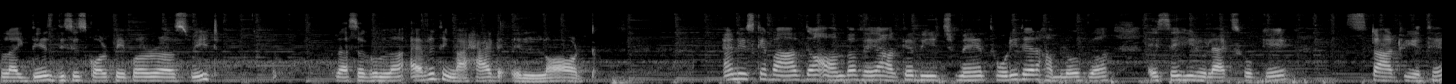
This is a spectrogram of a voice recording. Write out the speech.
like this this is called paper uh, sweet rasagulla everything i had a lot and इसके बाद ऑन द वे आर के बीच में थोड़ी देर हम लोग ऐसे ही रिलैक्स होके स्टार्ट हुए थे।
